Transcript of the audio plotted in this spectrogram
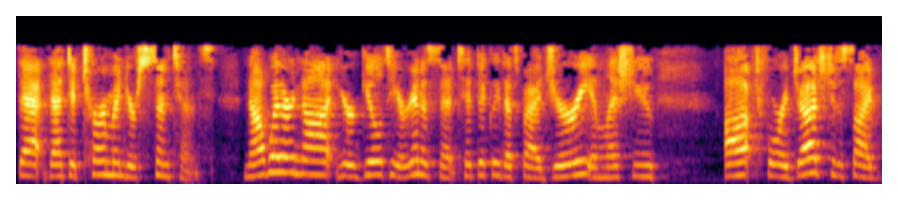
that, that determine your sentence. Not whether or not you're guilty or innocent. Typically that's by a jury unless you opt for a judge to decide,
